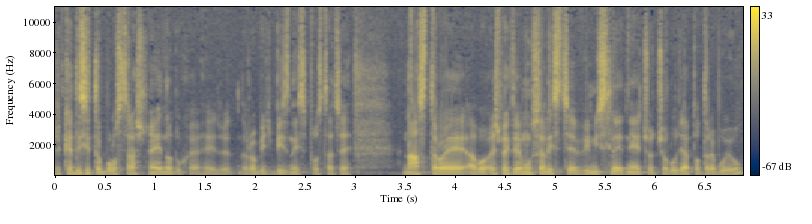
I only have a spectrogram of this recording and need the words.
že kedysi to bolo strašne jednoduché, hej, že robiť biznis v podstate nástroje, alebo respektíve museli ste vymyslieť niečo, čo ľudia potrebujú,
